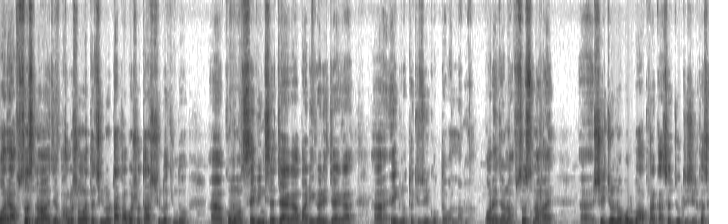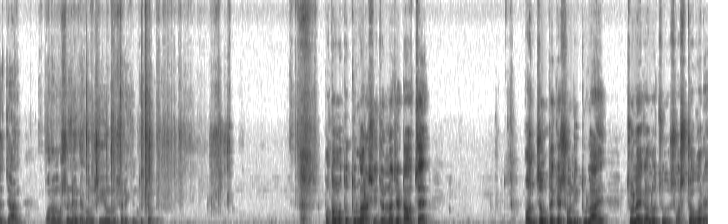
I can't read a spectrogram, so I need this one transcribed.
পরে আফসোস না হয় যে ভালো সময় তো ছিল, টাকা পয়সা তো আসছিল, কিন্তু কোনো সেভিংসের জায়গা বাড়ি গাড়ির জায়গা এগুলো তো কিছুই করতে পারলাম না। পরে যেন আফসোস না হয় সেই জন্য বলব, আপনার কাছে জ্যোতিষীর কাছে যান, পরামর্শ নিন এবং সেই অনুসারে কিন্তু চলেন। প্রথমত তুলা রাশির জন্য যেটা হচ্ছে, পঞ্চম থেকে শনি তুলায় চলে গেল ষষ্ঠ ঘরে।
